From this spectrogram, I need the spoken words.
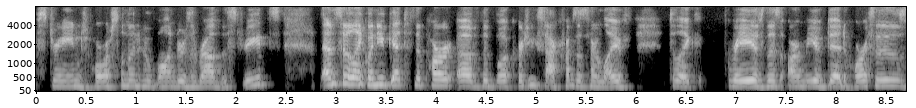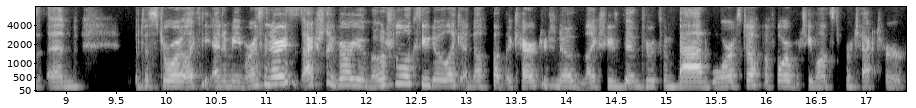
strange horsewoman who wanders around the streets. And so like when you get to the part of the book where she sacrifices her life to like raise this army of dead horses and destroy like the enemy mercenaries it's actually very emotional because you know like enough about the character to know that like she's been through some bad war stuff before but she wants to protect her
